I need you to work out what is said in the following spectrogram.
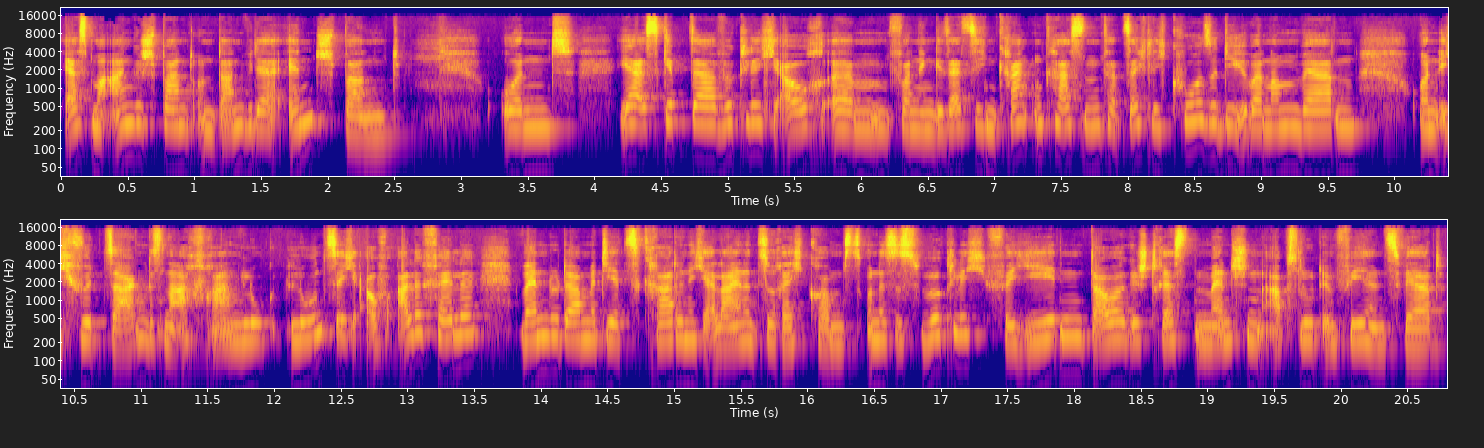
erstmal angespannt und dann wieder entspannt. Und ja, es gibt da wirklich auch ähm, von den gesetzlichen Krankenkassen tatsächlich Kurse, die übernommen werden. Und ich würde sagen, das Nachfragen lohnt sich auf alle Fälle, wenn du damit jetzt gerade nicht alleine zurechtkommst. Und es ist wirklich für jeden dauergestressten Menschen absolut empfehlenswert.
